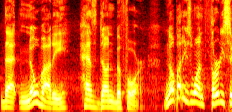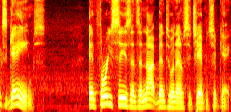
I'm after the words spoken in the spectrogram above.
that nobody has done before. Nobody's won 36 games in three seasons and not been to an NFC championship game.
